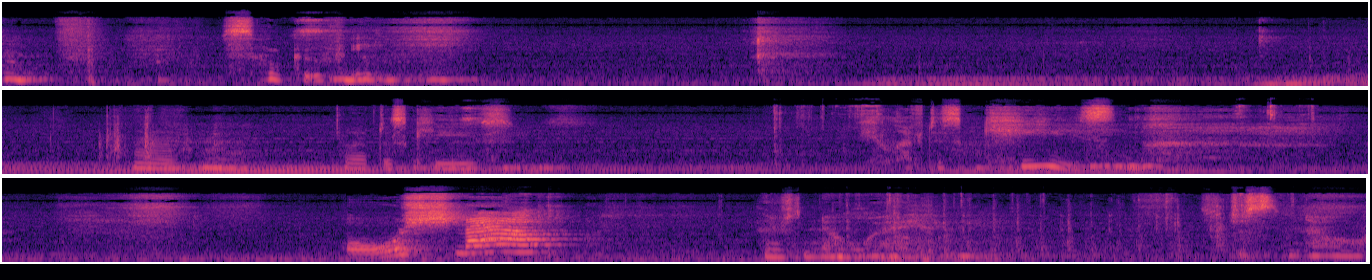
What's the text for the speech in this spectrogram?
so goofy. Hmm. He left his keys. He left his keys. Oh snap! There's no way. There's just no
